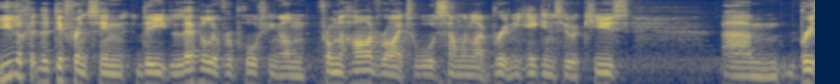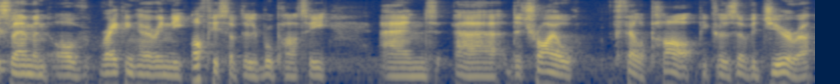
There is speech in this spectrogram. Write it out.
You look at the difference in the level of reporting on from the hard right towards someone like Brittany Higgins, who accused um, Bruce Lehrmann of raping her in the office of the Liberal Party and uh, the trial fell apart because of a juror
